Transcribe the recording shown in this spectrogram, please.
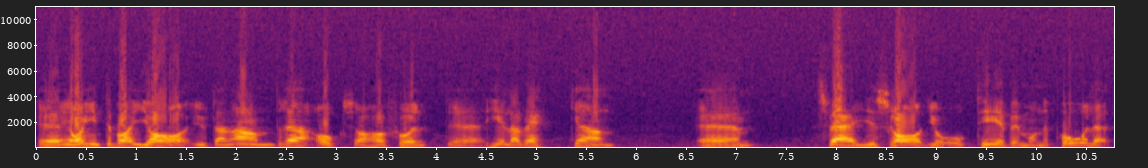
eh, ja inte bara jag utan andra också har följt eh, hela veckan eh, Sveriges Radio och TV-monopolet.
